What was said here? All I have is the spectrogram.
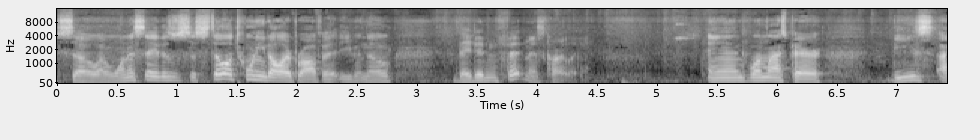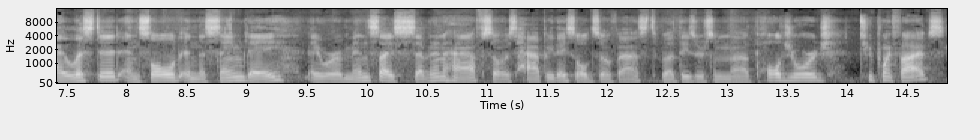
so I want to say this was still a $20 profit even though they didn't fit Miss Carli. And one last pair. These I listed and sold in the same day. They were a men's size seven and a half so I was happy they sold so fast. But these are some uh, Paul George 2.5s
